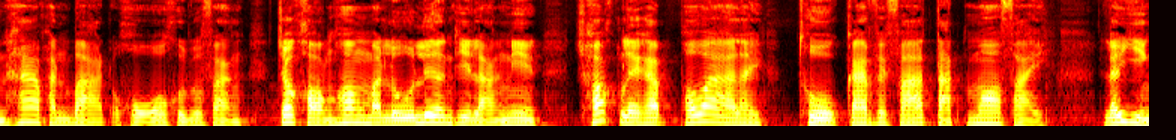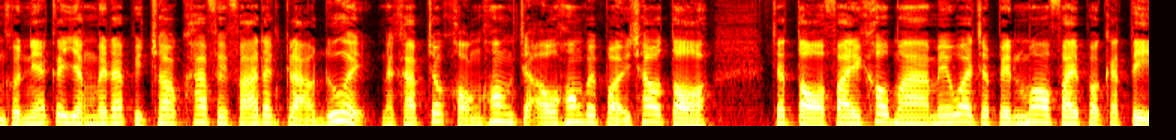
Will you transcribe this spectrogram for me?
55,000 บาท โอ้โห คุณผู้ฟัง เจ้าของห้องมารู้เรื่องทีหลังนี่ช็อกเลยครับ เพราะว่าอะไรถูกการไฟฟ้าตัดหม้อไฟ แล้วหญิงคนนี้ก็ยังไม่รับผิดชอบค่าไฟฟ้าดังกล่าวด้วยนะครับ เจ้าของห้องจะเอาห้องไปปล่อยเช่าต่อ จะต่อไฟเข้ามาไม่ว่าจะเป็นหม้อไฟปกติ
